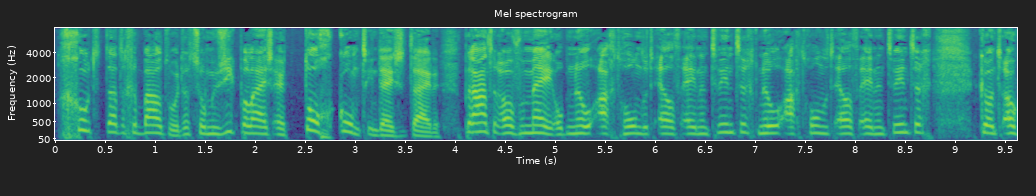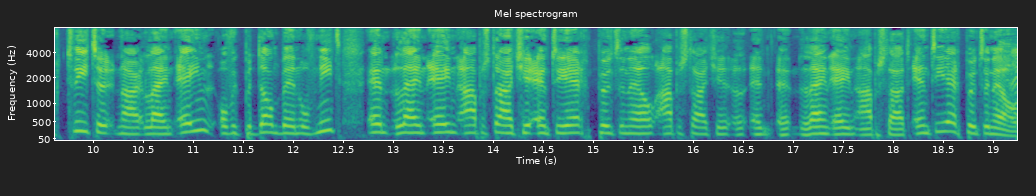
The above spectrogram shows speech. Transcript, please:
Goed dat er gebouwd wordt. Dat zo'n muziekpaleis er toch komt in deze tijden. Praat erover mee op 0800 1121. 0800 1121. Je kunt ook tweeten naar lijn 1 of ik pedant ben of niet. En lijn 1 apenstaartje ntr.nl. Apenstaartje eh, en, eh, lijn 1 apenstaart ntr.nl.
